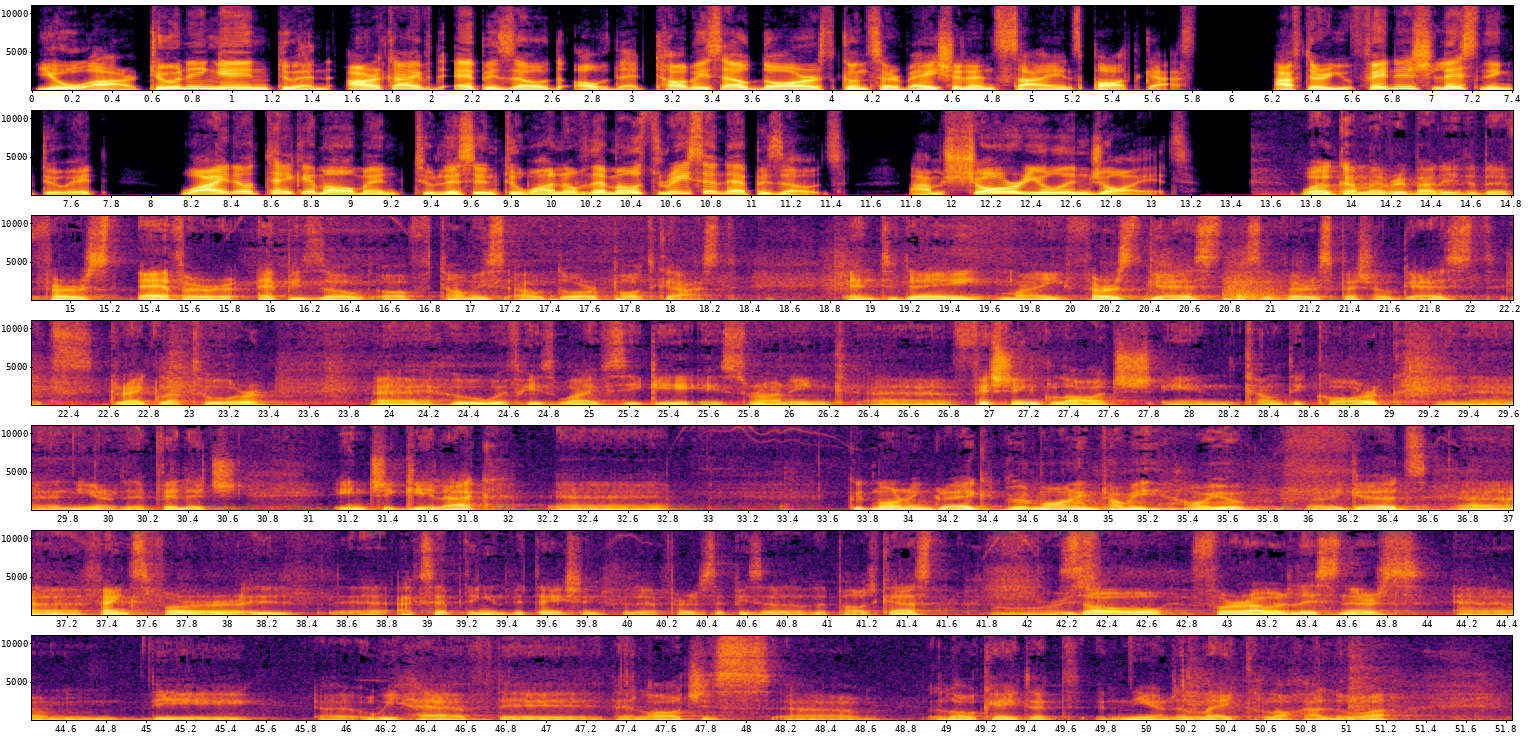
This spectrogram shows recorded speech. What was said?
You are tuning in to an archived episode of the Tommy's Outdoors Conservation and Science podcast. After you finish listening to it, why not take a moment to listen to one of the most recent episodes? I'm sure you'll enjoy it. Welcome, everybody, to the first ever episode of Tommy's Outdoor Podcast. And today, my first guest is a very special guest. It's Greg Latour, uh, who, with his wife Ziggy, is running a fishing lodge in County Cork, in uh, near the village Inchigeelagh. Uh, good morning, Greg. Good morning, Tommy. How are you? Very good. Uh, thanks for uh, accepting invitation for the first episode of the podcast. No. So, for our listeners, um, the uh, we have the the lodge is um, located near the lake Lough Allua.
